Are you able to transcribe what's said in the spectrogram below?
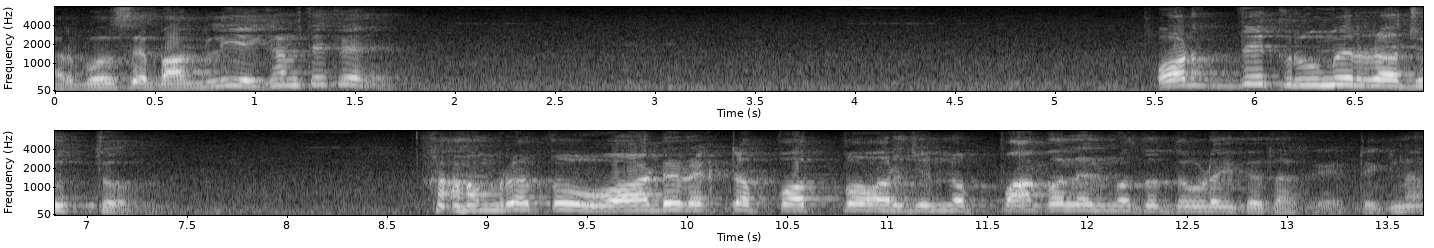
আর বলছে, বাগলি, এখান থেকে? অর্ধেক রুমের রাজত্ব। আমরা তো ওয়ার্ডের একটা পথ পাওয়ার জন্য পাগলের মতো দৌড়াইতে থাকে, ঠিক না?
